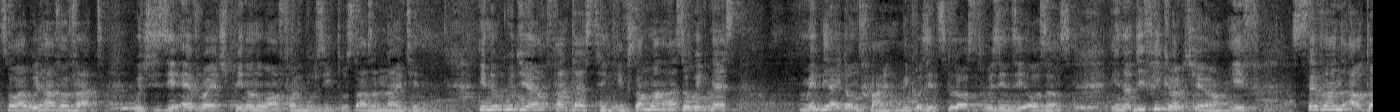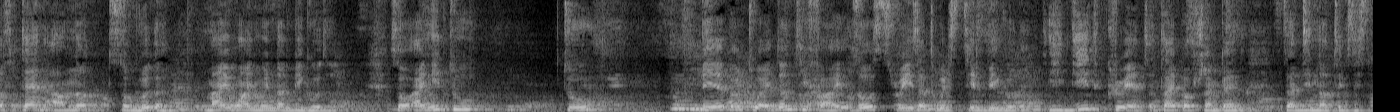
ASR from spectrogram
So I will have a vat which is the average Pinot Noir from Bouzy 2019. In a good year, fantastic. If someone has a weakness, maybe I don't find because it's lost within the others. In a difficult year, if seven out of ten are not so good, my wine will not be good. So I need to to be able to identify those three that will still be good. He did create a type of champagne that did not exist.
